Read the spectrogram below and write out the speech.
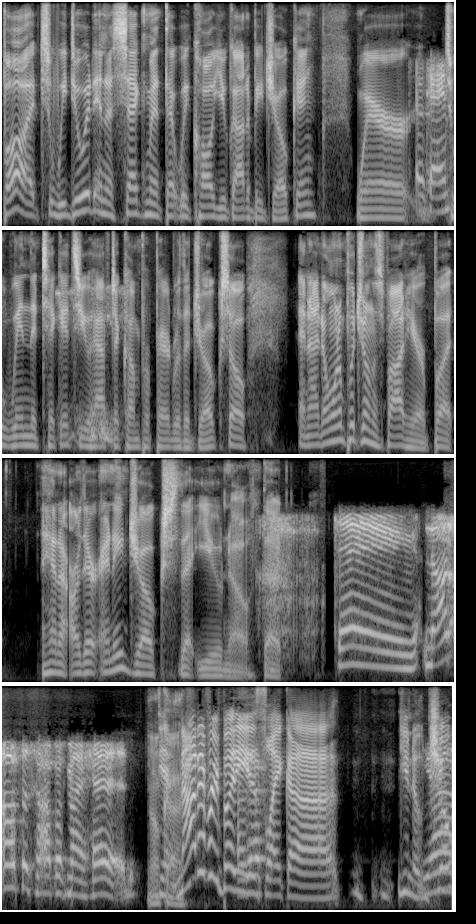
but we do it in a segment that we call "You Got to Be Joking," where Okay. to win the tickets you have to come prepared with a joke. So, and I don't want to put you on the spot here, but Hannah, are there any jokes that you know that? Dang, not off the top of my head. Okay, Yeah, not everybody is like a, you know, Yeah. joke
